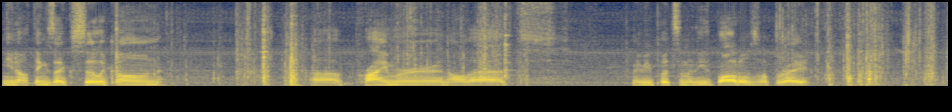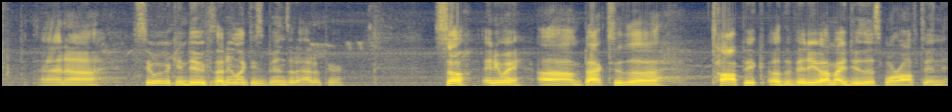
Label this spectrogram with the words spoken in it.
you know, things like silicone, uh, primer and all that. Maybe put some of these bottles upright. And uh, see what we can do because I didn't like these bins that I had up here. So anyway, um, back to the topic of the video. I might do this more often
